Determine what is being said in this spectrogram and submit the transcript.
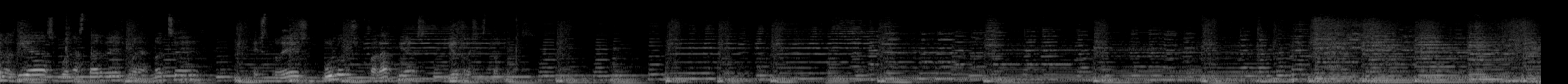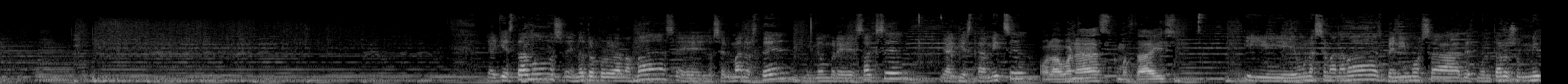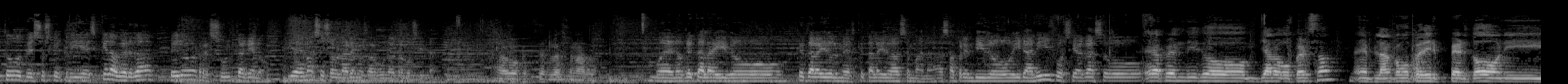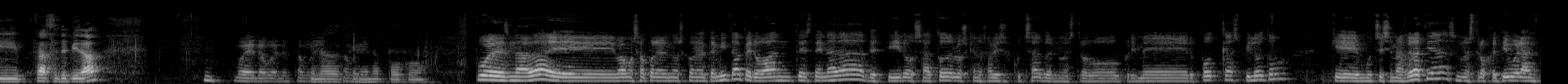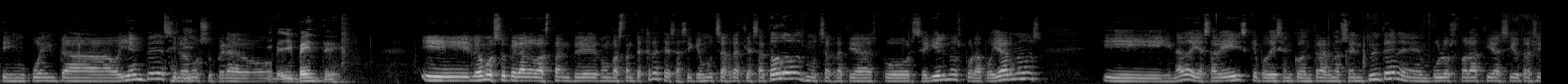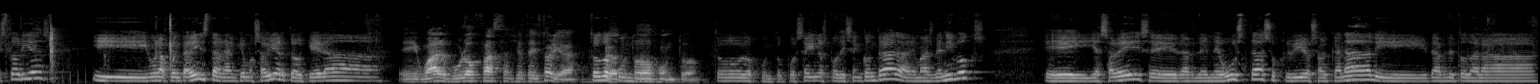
Buenos días, buenas tardes, buenas noches. Esto es Bulos, Falacias y otras historias. Y aquí estamos en otro programa más, eh, Los Hermanos C. Mi nombre es Axel y aquí está Mitchell. Hola, buenas, ¿cómo estáis? Y una semana más venimos a desmontaros un mito de esos que creíais que era verdad, pero resulta que no. Y además os hablaremos de alguna otra cosita. Algo que esté relacionado. Bueno, ¿qué tal ha ido, qué tal ha ido el mes? ¿Qué tal ha ido la semana? ¿Has aprendido iraní por si acaso? He aprendido diálogo persa, en plan cómo pedir perdón y frases de piedad. Bueno, bueno, está muy bien. está muy que bien. poco. Pues nada, eh, vamos a ponernos con el temita, pero antes de nada, deciros a todos los que nos habéis escuchado en nuestro primer podcast piloto que muchísimas gracias. Nuestro objetivo eran 50 oyentes y lo hemos superado. Y 20. Y lo hemos superado bastante con bastantes creces, así que muchas gracias a todos, muchas gracias por seguirnos, por apoyarnos. Y nada, ya sabéis que podéis encontrarnos en Twitter, en Bulos, Falacias y otras historias. Y una cuenta de Instagram que hemos abierto, que era Igual, bulos, fastas y otra historia. Todo junto. Todo junto. todo junto. Pues ahí nos podéis encontrar, además de Nivox. y ya sabéis, eh, darle me gusta, suscribiros al canal y darle toda la,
